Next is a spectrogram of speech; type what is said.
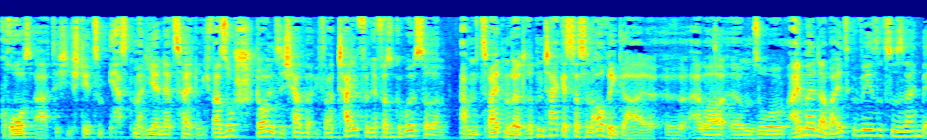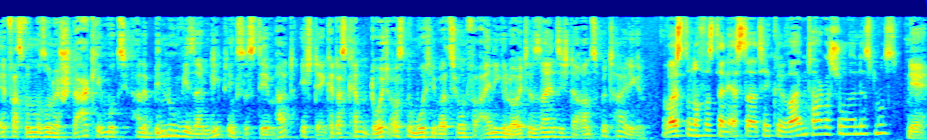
großartig, ich stehe zum ersten Mal hier in der Zeitung. Ich war so stolz, ich, habe, ich war Teil von etwas Größerem. Am zweiten oder dritten Tag ist das dann auch egal. Äh, aber ähm, so einmal dabei gewesen zu sein bei etwas, wo man so eine starke emotionale Bindung wie sein Lieblingssystem hat, ich denke, das kann durchaus eine Motivation für einige Leute sein, sich daran zu beteiligen. Weißt du noch, was dein erster Artikel war im Tagesjournalismus? Nee,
